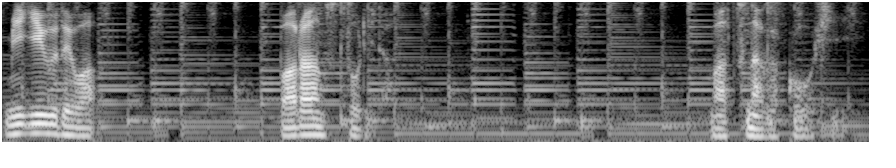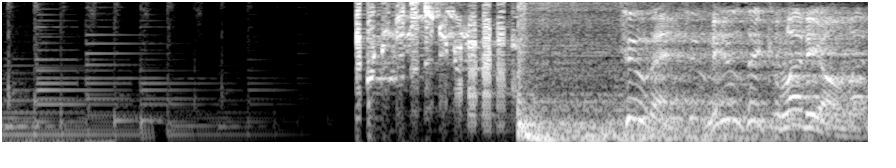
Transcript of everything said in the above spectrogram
右腕はバランス取りだ。松永コーヒー。TuneIn Music Radio.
